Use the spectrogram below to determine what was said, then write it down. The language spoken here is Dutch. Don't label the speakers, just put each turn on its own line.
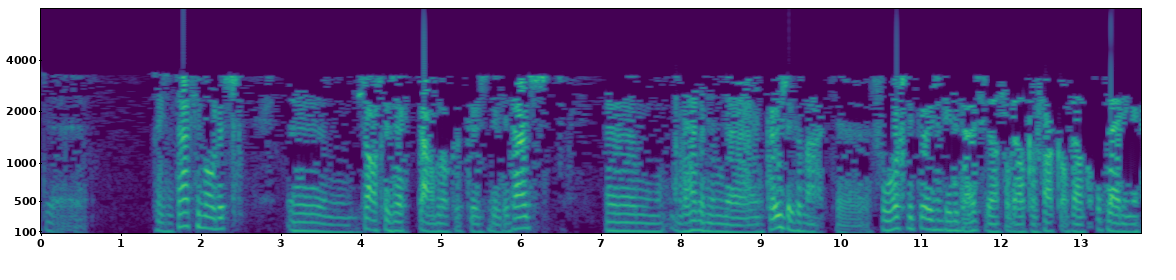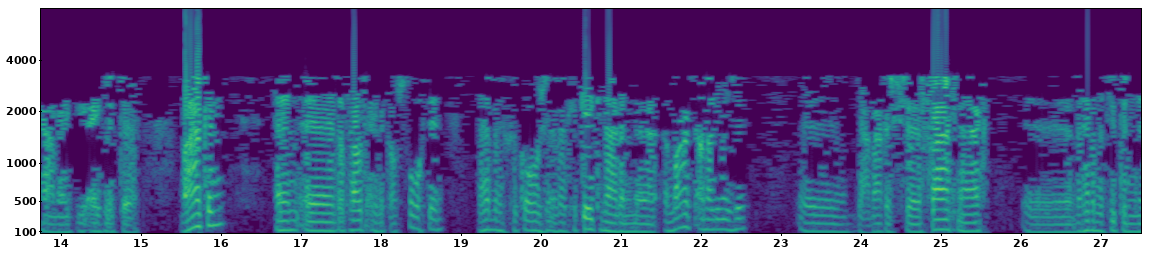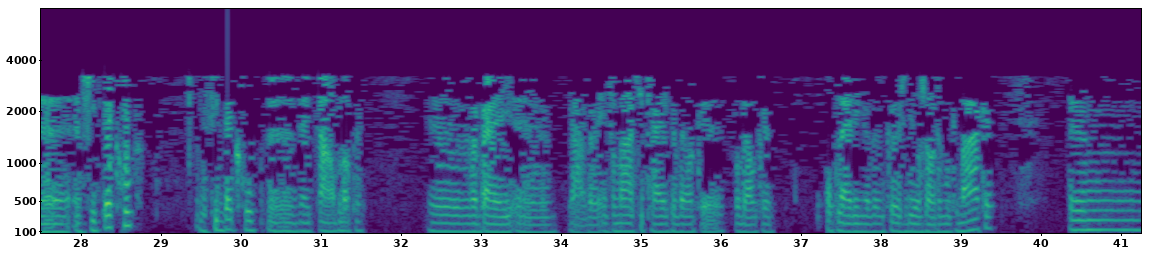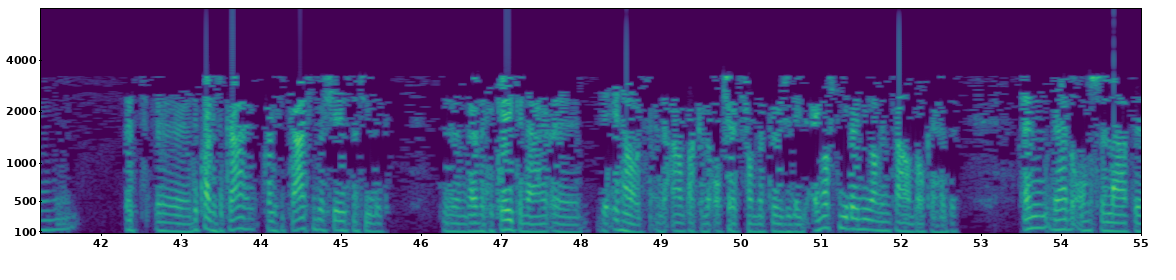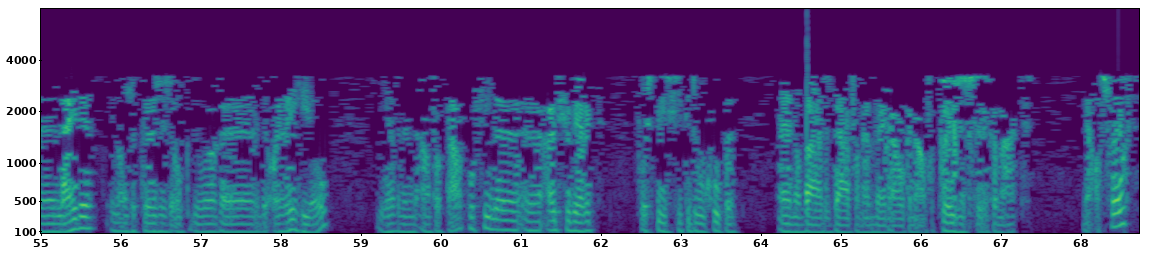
de presentatiemodus. Um, zoals gezegd, taalblokken, keuzedelen Duits. Um, we hebben een, een keuze gemaakt uh, voor de keuzedelen Duits. Dan voor welke vak of welke opleidingen gaan wij die eigenlijk uh, maken. En dat houdt eigenlijk als volgt in. We hebben gekozen, we hebben gekeken naar een, een marktanalyse. ja, waar is vraag naar? we hebben natuurlijk een, een feedbackgroep. Een feedbackgroep bij taalblokken. Uh, waarbij uh, ja, we informatie krijgen welke, voor welke opleidingen we een keuzedeel zouden moeten maken. Um, het, uh, de kwalifica kwalificatiedossiers natuurlijk. Um, we hebben gekeken naar de inhoud en de aanpak en de opzet van de keuzedelen Engels die wij nu al in taalblokken hebben. En we hebben ons laten leiden in onze keuzes ook door de Euregio. Die hebben een aantal taalprofielen uitgewerkt voor specifieke doelgroepen. En op basis daarvan hebben wij daar ook een aantal keuzes uh, gemaakt. Ja, als volgt.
